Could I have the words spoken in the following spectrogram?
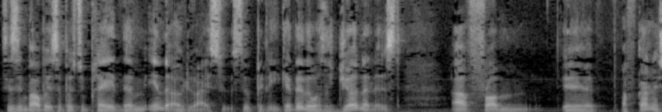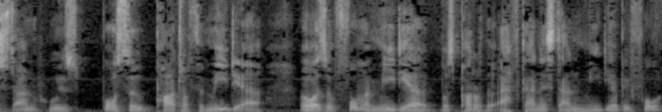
So Zimbabwe is supposed to play them in the ODI Super League. And then there was a journalist uh, from uh, Afghanistan who is also part of the media or was a former media, was part of the Afghanistan media before,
